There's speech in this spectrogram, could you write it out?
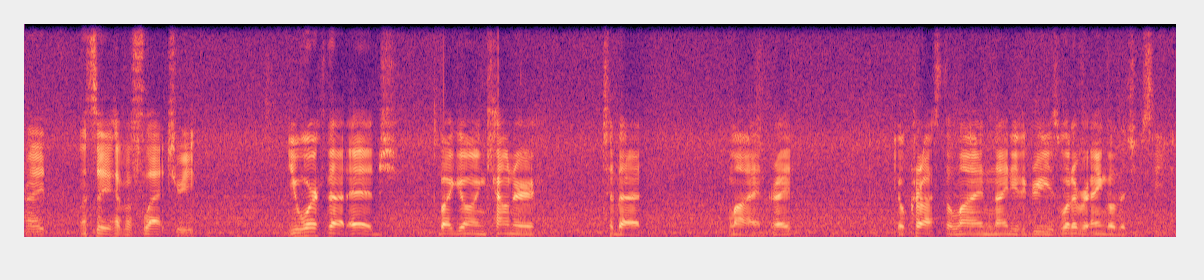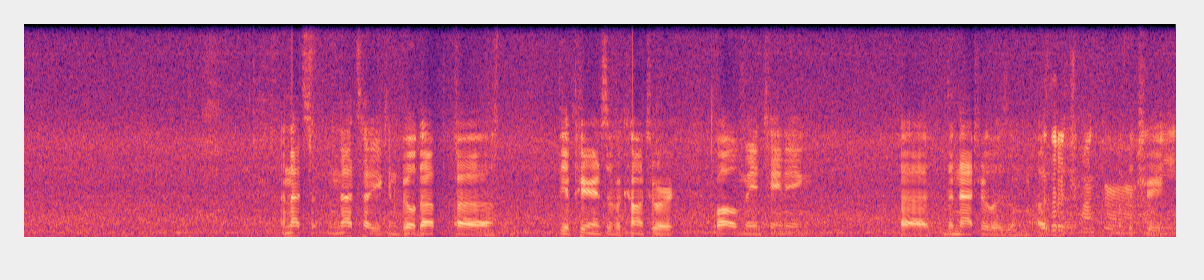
right? Let's say you have a flat tree. You work that edge by going counter to that line, right? You'll cross the line 90 degrees, whatever angle that you see. And that's, and that's how you can build up uh, the appearance of a contour while maintaining uh, the naturalism of the, a trunk or of the tree.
